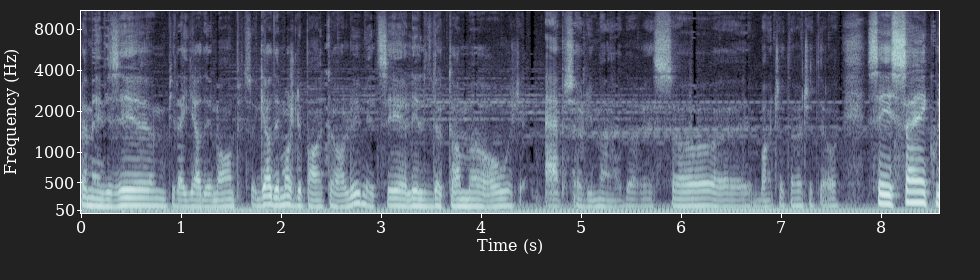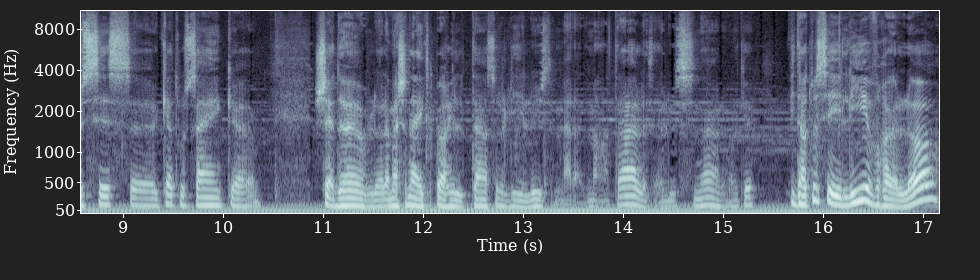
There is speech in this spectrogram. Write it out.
L'homme invisible, puis La guerre des mondes, puis guerre des mondes, je ne l'ai pas encore lu, mais tu sais, L'île du docteur Moreau, j'ai absolument adoré ça, euh, etc.. C'est cinq ou six, quatre ou cinq chefs-d'œuvre, La machine à explorer le temps, ça, je l'ai lu, c'est malade mental, c'est hallucinant, OK? Puis dans tous ces livres-là,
